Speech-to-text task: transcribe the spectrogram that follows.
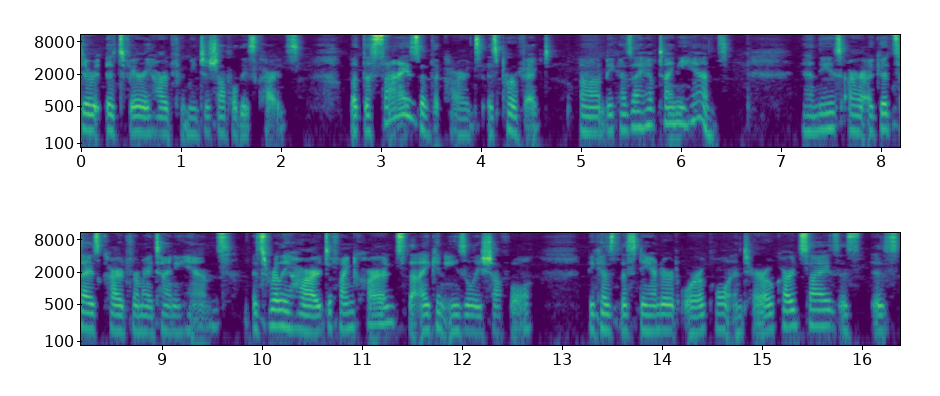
it's very hard for me to shuffle these cards. But the size of the cards is perfect uh, because I have tiny hands. And these are a good size card for my tiny hands. It's really hard to find cards that I can easily shuffle because the standard oracle and tarot card size is, is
